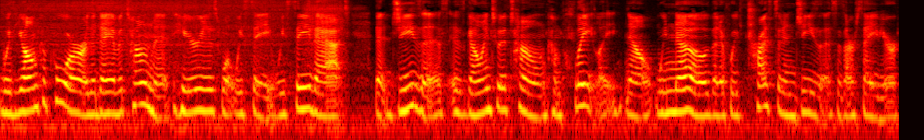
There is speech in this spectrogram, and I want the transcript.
with Yom Kippur or the Day of Atonement, here is what we see. We see that that Jesus is going to atone completely. Now we know that if we've trusted in Jesus as our Savior,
